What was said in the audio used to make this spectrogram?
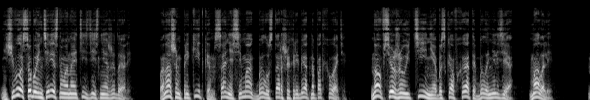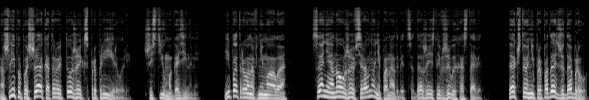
Ничего особо интересного найти здесь не ожидали. По нашим прикидкам, Саня Симак был у старших ребят на подхвате. Но все же уйти, не обыскав хаты, было нельзя. Мало ли. Нашли ППШ, который тоже экспроприировали. Шестью магазинами. И патронов немало. Сане оно уже все равно не понадобится, даже если в живых оставят. Так что не пропадать же добру.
